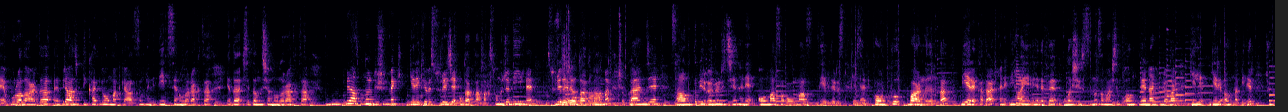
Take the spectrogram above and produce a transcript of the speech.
E, buralarda e, birazcık dikkatli olmak lazım. Hani diyetisyen olarak da ya da işte danışan olarak da biraz bunları düşünmek gerekiyor ve sürece odaklanmak. Sonuca değil de sürece, Sürece odaklanmak. odaklanmak çok önemli. Bence sağlıklı bir ömür için hani olmazsa olmaz diyebiliriz. Kesinlikle. Yani korku varlığında bir yere kadar hani nihai hedefe ulaşırsınız ama işte bu alın- verilen kilolar geri, geri alınabilir. Çünkü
